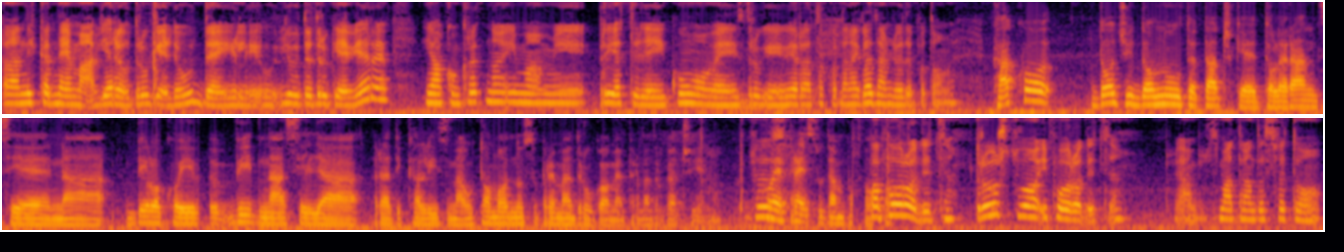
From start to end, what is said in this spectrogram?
a, nikad nema vjere u druge ljude ili u ljude druge vjere. Ja konkretno imam i prijatelje i kumove iz druge vjera, tako da ne gledam ljude po tome. Kako doći do nulte tačke tolerancije na bilo koji vid nasilja, radikalizma u tom odnosu prema drugome, prema drugačijemu? Ko je presudan? Po... Pa porodice. Društvo i porodice. Ja smatram da sve to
